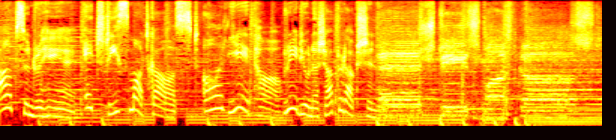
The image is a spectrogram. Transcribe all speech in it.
आप सुन रहे हैं एच डी स्मार्ट कास्ट और ये था रेडियो नशा प्रोडक्शन एच स्मार्ट Smartcast.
